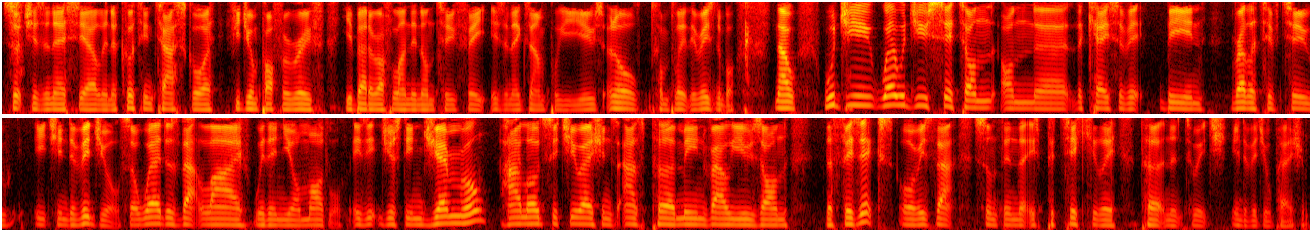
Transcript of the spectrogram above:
such as an ACL in a cutting task, or if you jump off a roof, you're better off landing on two feet, is an example you use, and all completely reasonable. Now, would you, where would you sit on on uh, the case of it being relative to each individual. So where does that lie within your model? Is it just in general high load situations as per mean values on the physics, or is that something that is particularly pertinent to each individual patient?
